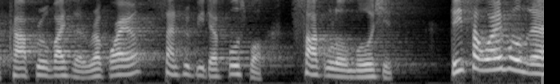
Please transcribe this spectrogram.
a car provides a required centripetal force for circular motion ဒီစဝိုင်းပုံစံ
